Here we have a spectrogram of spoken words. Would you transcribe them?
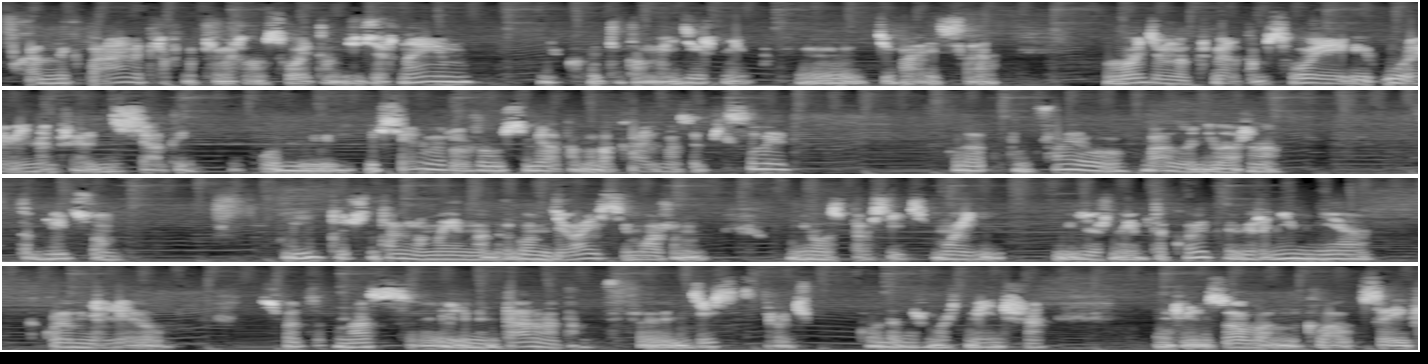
входных параметров, например, там свой там username или какой-то там ID э, девайса. Вводим, например, там свой уровень, например, 10 и сервер уже у себя там локально записывает куда-то там файл, базу, неважно, таблицу и точно так же мы на другом девайсе можем у него спросить, мой username такой-то, верни мне, какой у меня level. То есть вот у нас элементарно там в 10 строчек кода, даже может меньше, реализован Cloud Safe,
